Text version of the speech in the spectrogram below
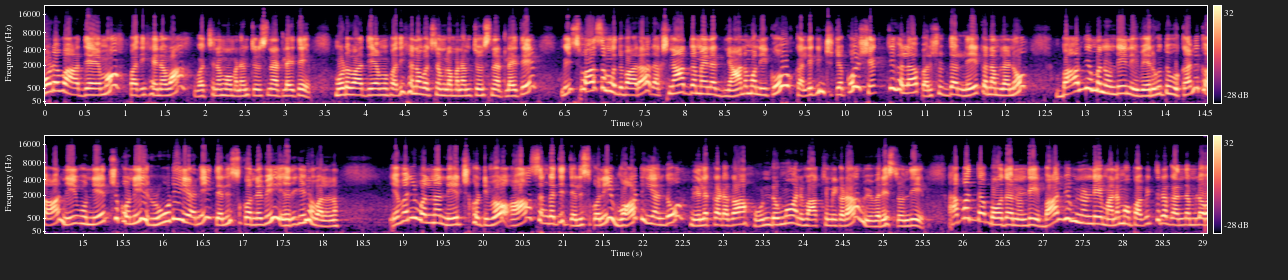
మూడవ అధ్యాయము పదిహేనవ వచనము. మనం చూసినట్లయితే మూడవ అధ్యాయము పదిహేనవ వచనంలో మనం చూసినట్లయితే విశ్వాసము ద్వారా రక్షణార్థమైన జ్ఞానము నీకు కలిగించుటకు శక్తిగల పరిశుద్ధ లేఖనములను బాల్యము నుండి నీ వెరుగుతువు కనుక నీవు నేర్చుకొని రూఢి అని తెలుసుకున్నవి ఎరిగిన వలన ఎవరి వలన నేర్చుకుంటివో ఆ సంగతి తెలుసుకొని వాటి యందు నిలకడగా ఉండుము అని వాక్యం ఇక్కడ వివరిస్తుంది. అబద్ధ బోధ నుండి బాల్యం నుండి మనము పవిత్ర గ్రంథంలో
